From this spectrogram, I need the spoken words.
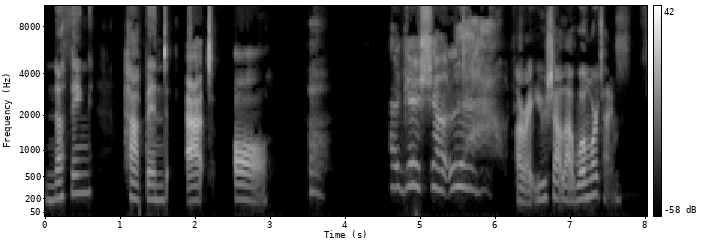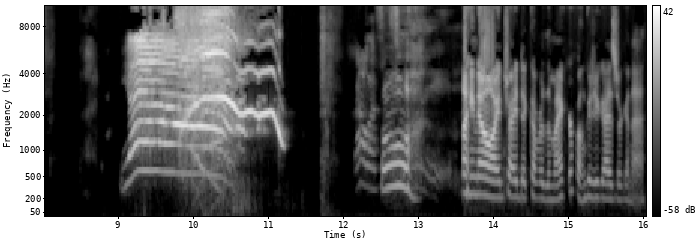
nothing happened at all. I just shout loud. All right, you shout loud one more time. Yeah! Oh. I know I tried to cover the microphone because you guys are gonna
